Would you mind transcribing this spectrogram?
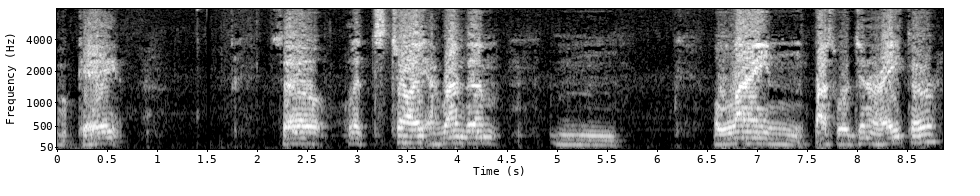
Okay, so let's try a random um, online password generator.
